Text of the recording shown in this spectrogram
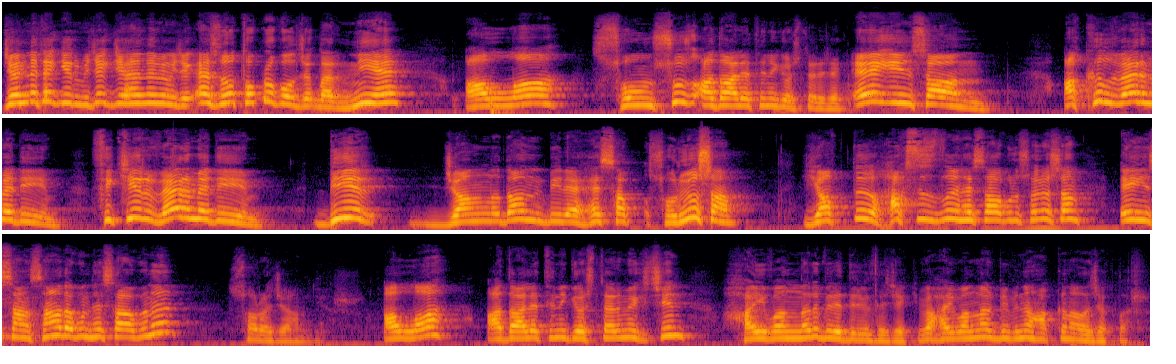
cennete girmeyecek, cehenneme girecek. En sonunda toprak olacaklar. Niye? Allah sonsuz adaletini gösterecek. Ey insan! Akıl vermediğim, fikir vermediğim bir canlıdan bile hesap soruyorsam, yaptığı haksızlığın hesabını soruyorsam, ey insan sana da bunun hesabını soracağım diyor. Allah adaletini göstermek için hayvanları bile diriltecek ve hayvanlar birbirinin hakkını alacaklar.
